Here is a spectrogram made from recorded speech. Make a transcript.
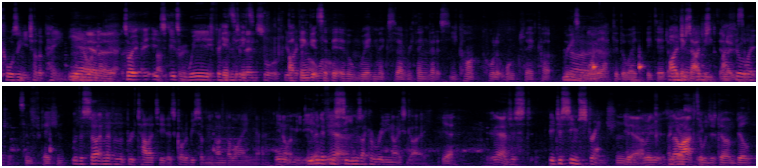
causing each other pain. Yeah. You know what Yeah, I mean? no, yeah. So it, it's it's true. weird for him It's- to it's- then sort of be I like, think oh, it's a bit of a weird mix of everything. That it's you can't call it one clear cut reason No. why they acted the way that they did. I think just- that'd I be just- an I feel like- oversimplification. with a certain level of brutality, there's got to be something underlying there. You know what I mean? Even Yeah. if he Yeah. seems like a really nice guy, Yeah, Yeah. it just it just seems strange. Mm. Yeah. I mean, I no guess actor would just go and build,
